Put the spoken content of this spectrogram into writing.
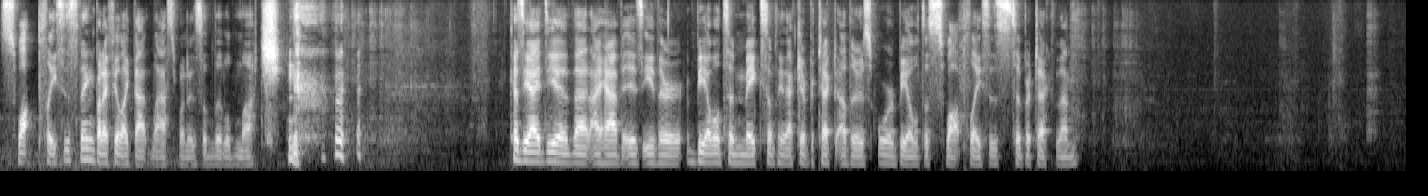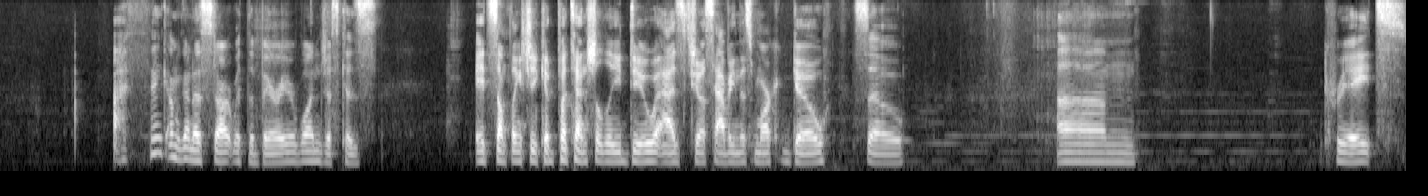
swap places thing. But I feel like that last one is a little much. Because the idea that I have is either be able to make something that can protect others, or be able to swap places to protect them. I think I'm gonna start with the barrier one, just because it's something she could potentially do as just having this mark go. So, um, create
